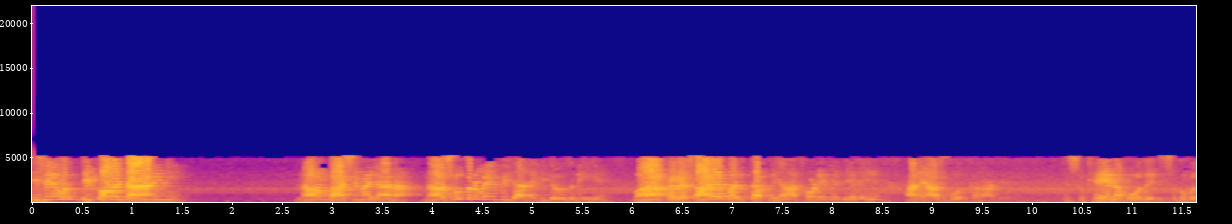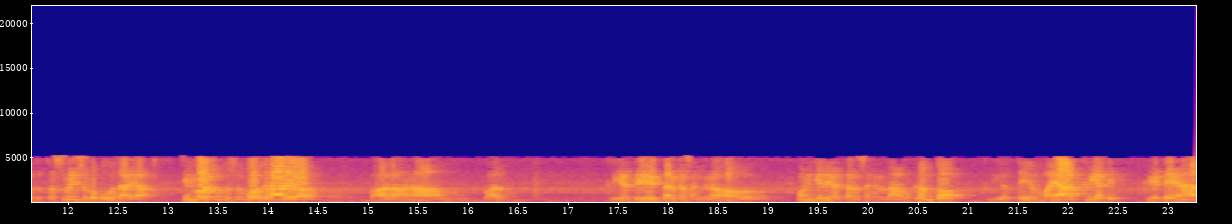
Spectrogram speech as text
इसलिए उन टीकों में जाना ही नहीं। न उन भाष्य में जाना, न सूत्र में भी जाने की ज़रूरत नहीं है। वहाँ कभी सारे बल तक यहाँ थोड़े में दे रहे हैं, अनायास बोध करा दे रहे सुखे न बोध सुख बोध तस्में सुख बोध आया किनको सुख सुख बोध करा रहे हो? बालानाम बल। क्रियते तर्क संग्रह। उनके लिए तर्क संग्रह नाम ग्रंथ। क्रियते, मया क्रियते। क्रियते है ना?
